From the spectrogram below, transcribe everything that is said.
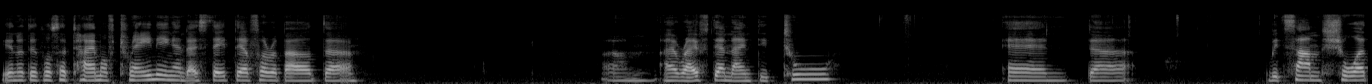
you know, that was a time of training, and I stayed there for about. Uh, um, I arrived there '92, and uh, with some short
